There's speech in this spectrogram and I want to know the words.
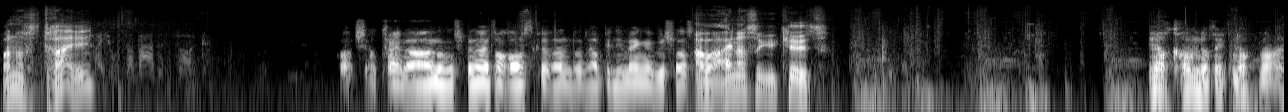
Waren das drei? Gott, ich habe keine Ahnung. Ich bin einfach rausgerannt und habe in die Menge geschossen. Aber einen hast du gekillt. Ja, komm, direkt nochmal.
